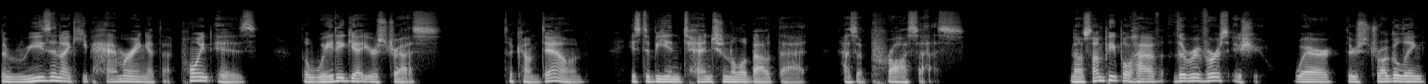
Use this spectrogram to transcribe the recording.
The reason I keep hammering at that point is the way to get your stress to come down is to be intentional about that as a process. Now, some people have the reverse issue where they're struggling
